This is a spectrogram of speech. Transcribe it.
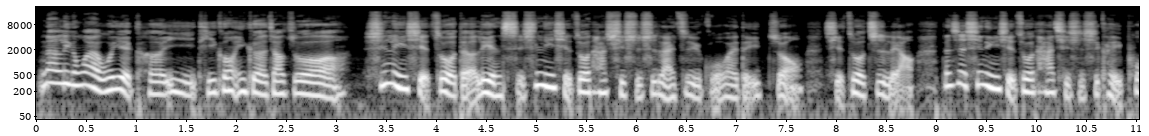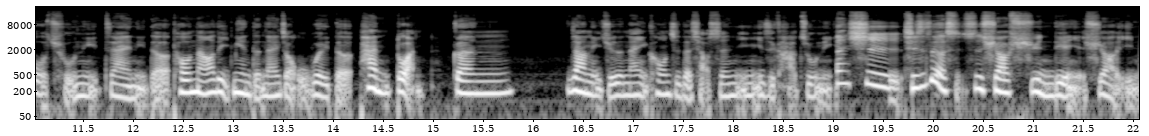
那另外，我也可以提供一个叫做。心灵写作的练习，心灵写作它其实是来自于国外的一种写作治疗，但是心灵写作它其实是可以破除你在你的头脑里面的那种无谓的判断跟。让你觉得难以控制的小声音一直卡住你，但是其实这个是是需要训练，也需要引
